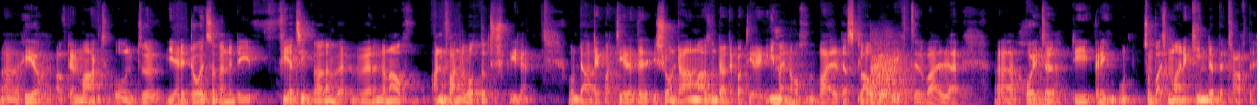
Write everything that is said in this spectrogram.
äh, hier auf dem Markt. Und äh, jede Deutsche, wenn die 40 werden, werden dann auch anfangen, Lotto zu spielen. Und da debattierte ich schon damals und da debattiere ich immer noch, weil das glaube ich nicht, weil äh, heute, die, wenn ich zum Beispiel meine Kinder betrachte,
